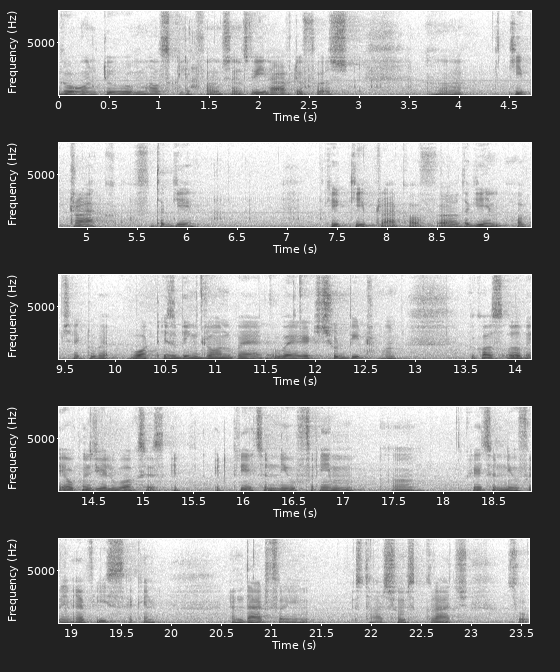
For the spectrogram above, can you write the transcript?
go on to mouse click functions we have to first uh, keep track of the game keep, track of uh, the game object where what is being drawn where where it should be drawn. Because the way OpenGL works is it it creates a new frame uh, creates a new frame every second and that frame starts from scratch. So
